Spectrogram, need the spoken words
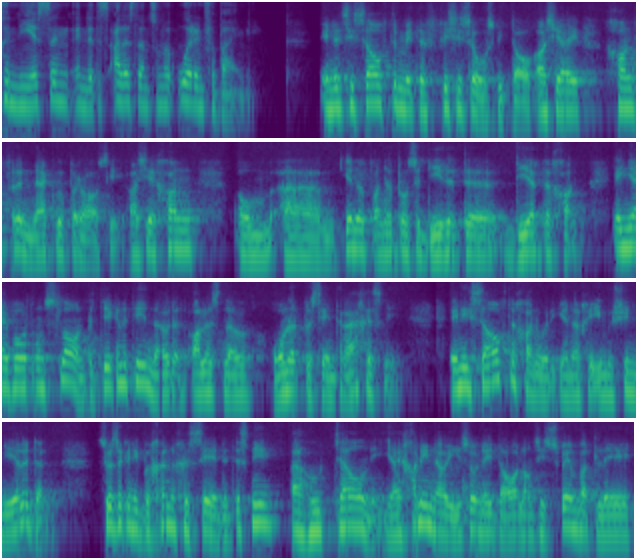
genesing en dit is alles dan sommer oor en verby nie. En dit is dieselfde met 'n fisiese hospitaal. As jy gaan vir 'n nekoperasie, as jy gaan om ehm um, een of ander prosedure te deur te gaan en jy word ontslaan, beteken dit nie nou dat alles nou 100% reg is nie. En dieselfde gaan oor enige emosionele ding. Soos ek in die begin gesê het, dit is nie 'n hotel nie. Jy gaan nie nou hierso net daar langs die swembad lê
